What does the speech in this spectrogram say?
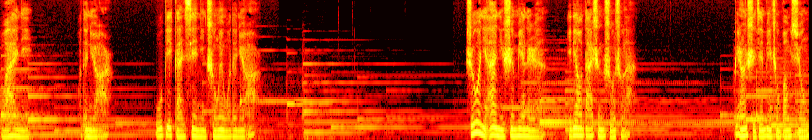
我爱你，我的女儿，无比感谢你成为我的女儿。如果你爱你身边的人。一定要大声说出来，别让时间变成帮凶，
